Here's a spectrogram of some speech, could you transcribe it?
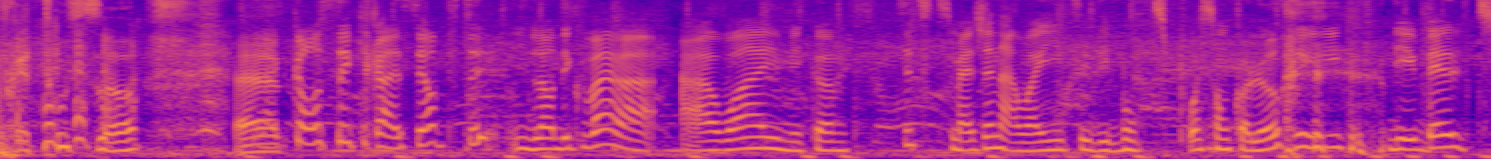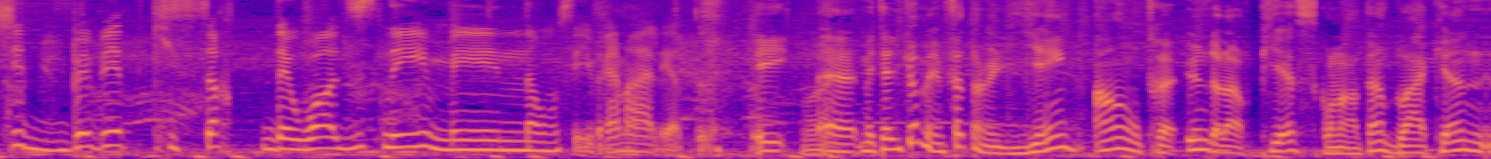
Après tout ça, euh, La consécration. Puis, tu sais, ils l'ont découvert à, à Hawaï, mais comme, tu sais, tu t'imagines à Hawaï, tu sais, des beaux petits poissons colorés, des belles petites bebites qui sortent de Walt Disney, mais non, c'est vraiment à l'aide. Et euh, Metallica a même fait un lien entre une de leurs pièces qu'on entend, Blacken,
